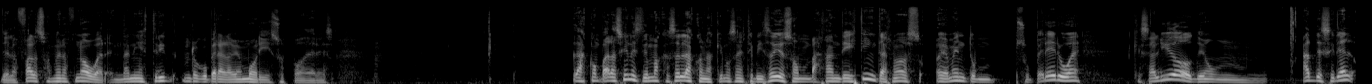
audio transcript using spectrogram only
de los falsos Men of Nowhere en Danny Street recupera la memoria y sus poderes. Las comparaciones tenemos que hacerlas con las que vimos en este episodio son bastante distintas, ¿no? Es obviamente un superhéroe que salió de un ad de serial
